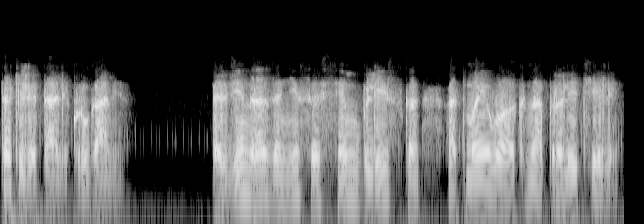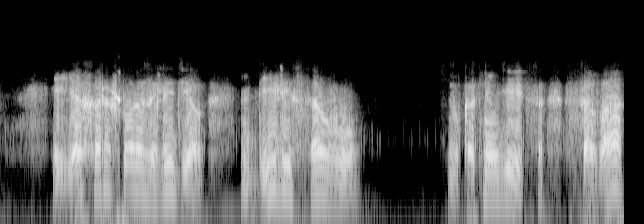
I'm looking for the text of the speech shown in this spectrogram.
Так и летали кругами. Один раз они совсем близко от моего окна пролетели, и я хорошо разглядел, били сову. Ну как не удивиться, сова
